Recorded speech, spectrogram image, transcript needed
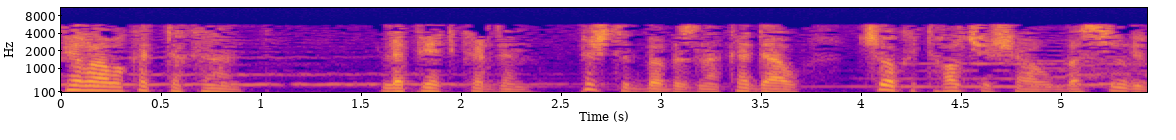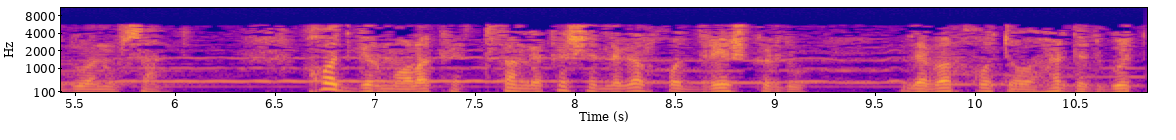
پێڵاوەکەت تەکاند لە پێت کردن پشتت بە بزنەکەدا و چۆکت هەڵکێشا و بە سینگت دووە نووساند خۆت گرمۆڵە کرد تفەنگەکەشت لەگەڵ خۆت درێژ کرد و لەبەر خۆتەوە هەر دەتگوت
